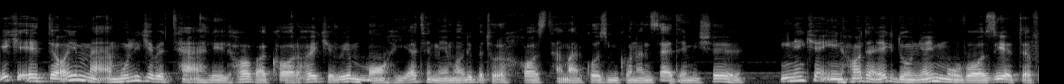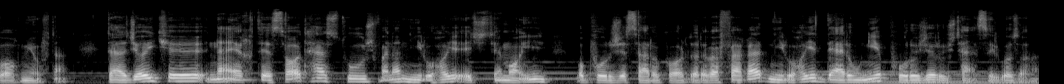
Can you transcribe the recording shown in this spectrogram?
یک ادعای معمولی که به تحلیل ها و کارهایی که روی ماهیت معماری به طور خاص تمرکز می‌کنن زده میشه اینه که اینها در یک دنیای موازی اتفاق میفتن در جایی که نه اقتصاد هست توش و نه نیروهای اجتماعی با پروژه سر و کار داره و فقط نیروهای درونی پروژه روش تاثیر گذارن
